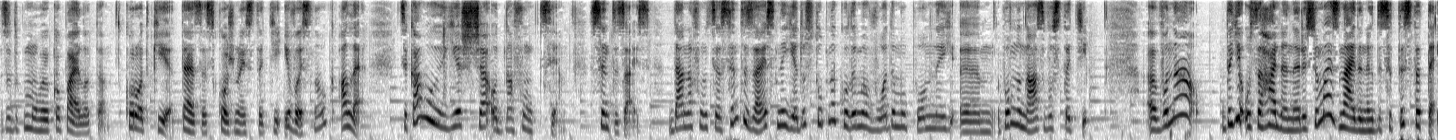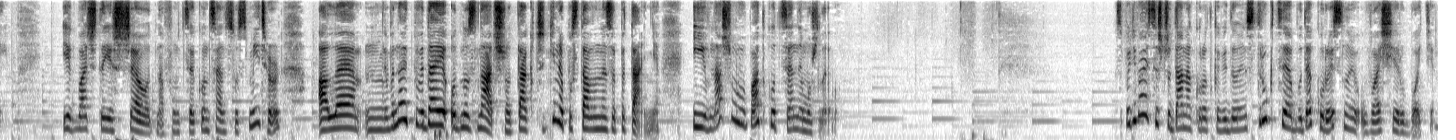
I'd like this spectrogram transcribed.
за допомогою Copilot короткі тези з кожної статті і висновок, але цікавою є ще одна функція Synthesize. Дана функція Synthesize не є доступна, коли ми вводимо повний, ем, повну назву статті. Е, Вона дає узагальнене резюме знайдених 10 статей. Як бачите, є ще одна функція консенсус Meter, але вона відповідає однозначно так чи ні на поставлене запитання. І в нашому випадку це неможливо. Сподіваюся, що дана коротка відеоінструкція буде корисною у вашій роботі.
